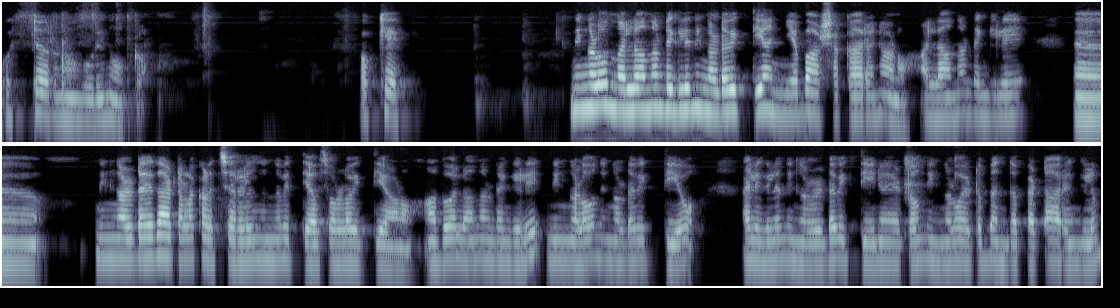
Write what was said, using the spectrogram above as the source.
ഒറ്റ കൂടി നോക്കാം. ഓക്കെ. നിങ്ങളൊന്നല്ലാന്നുണ്ടെങ്കിൽ നിങ്ങളുടെ വ്യക്തി അന്യഭാഷക്കാരനാണോ? അല്ലാന്നുണ്ടെങ്കിൽ നിങ്ങളുടേതായിട്ടുള്ള കൾച്ചറിൽ നിന്ന് വ്യത്യാസമുള്ള വ്യക്തിയാണോ? അതോ അല്ലാന്നുണ്ടെങ്കിൽ നിങ്ങളോ നിങ്ങളുടെ വ്യക്തിയോ അല്ലെങ്കിൽ നിങ്ങളുടെ വ്യക്തിയുമായിട്ടോ നിങ്ങളുമായിട്ട് ബന്ധപ്പെട്ട ആരെങ്കിലും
